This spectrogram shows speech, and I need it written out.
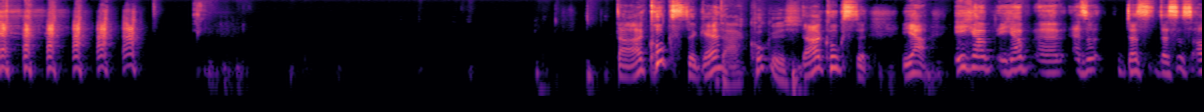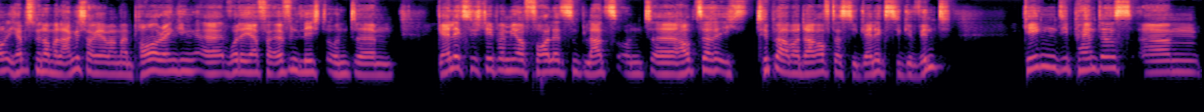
Da guckst du, gell? Da gucke ich. Da guckst du. Ja, ich habe, ich habe, äh, also das, das ist auch, ich habe es mir nochmal angeschaut, ja, mein Power Ranking äh, wurde ja veröffentlicht und ähm, Galaxy steht bei mir auf vorletzten Platz und äh, Hauptsache, ich tippe aber darauf, dass die Galaxy gewinnt gegen die Panthers. Ähm,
